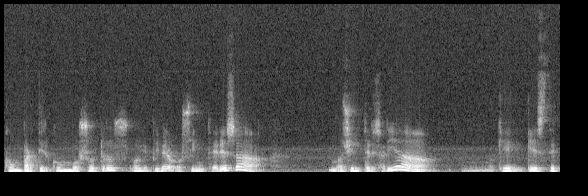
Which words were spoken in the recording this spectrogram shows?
compartir con vosotros, oye, primero, ¿os interesa, os interesaría que, que este,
